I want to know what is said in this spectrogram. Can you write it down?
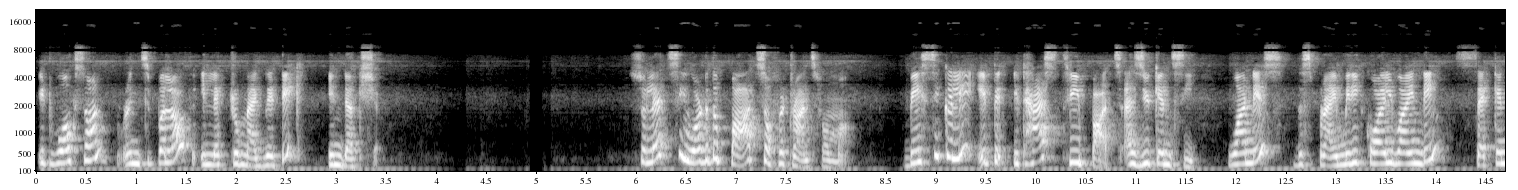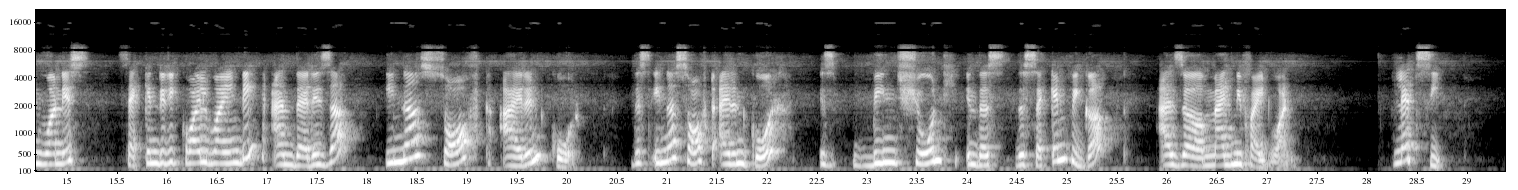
It works on principle of electromagnetic induction. So let's see what are the parts of a transformer. Basically, it, it has three parts as you can see. One is this primary coil winding, second one is secondary coil winding and there is a inner soft iron core. This inner soft iron core is being shown in this, the second figure as a magnified one. Let's see.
